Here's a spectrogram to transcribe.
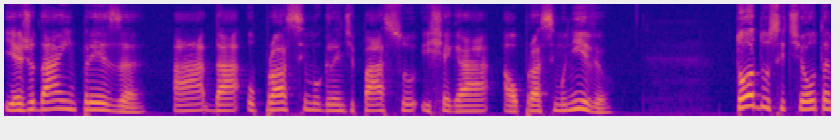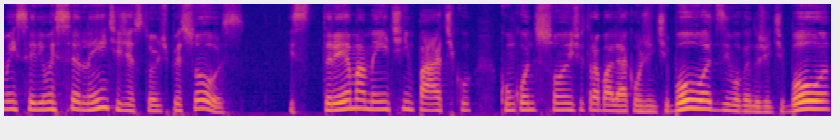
e ajudar a empresa a dar o próximo grande passo e chegar ao próximo nível. Todo CTO também seria um excelente gestor de pessoas, extremamente empático, com condições de trabalhar com gente boa, desenvolvendo gente boa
